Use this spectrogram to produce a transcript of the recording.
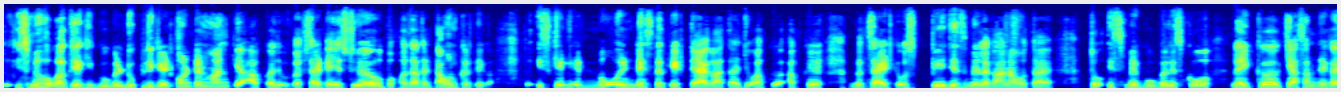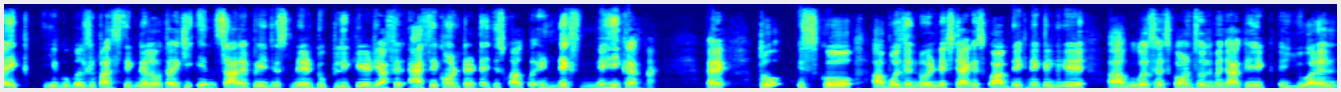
तो इसमें होगा क्या कि गूगल डुप्लीकेट कॉन्टेंट मान के आपका जो वेबसाइट है एस है, वो बहुत ज़्यादा डाउन कर देगा। तो इसके लिए नो इंडेक्स करके एक टैग आता है, जो आपको, आपके वेबसाइट के उस पेजेस में लगाना होता है तो इसमें गूगल इसको लाइक क्या समझेगा? एक, ये गूगल के पास सिग्नल होता है कि इन सारे पेजेस में डुप्लीकेट या फिर ऐसे कॉन्टेंट है जिसको आपको इंडेक्स नहीं करना है। करेक्ट तो इसको बोलते हैं नो इंडेक्स टैग इसको आप देखने के लिए गूगल सर्च कंसोल में जाके एक यूआरएल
